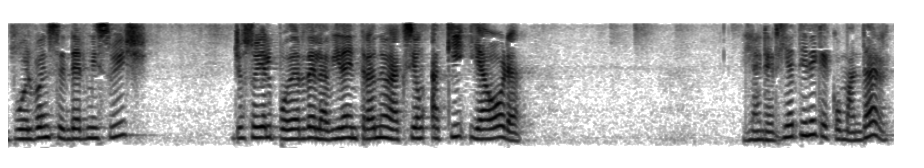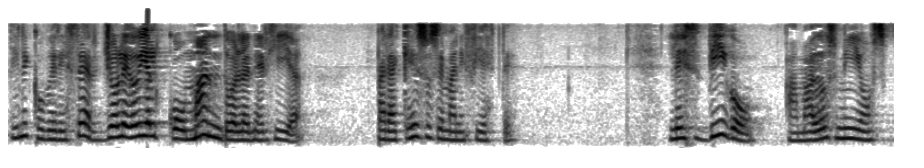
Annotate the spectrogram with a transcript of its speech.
vuelvo a encender mi switch. Yo soy el poder de la vida entrando en acción aquí y ahora. La energía tiene que comandar, tiene que obedecer. Yo le doy el comando a la energía para que eso se manifieste. Les digo, amados míos,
